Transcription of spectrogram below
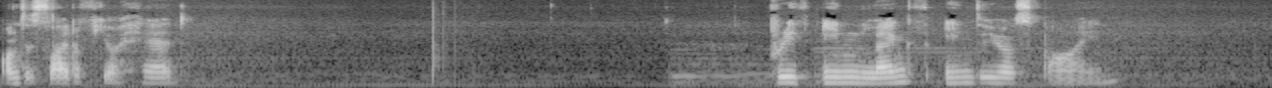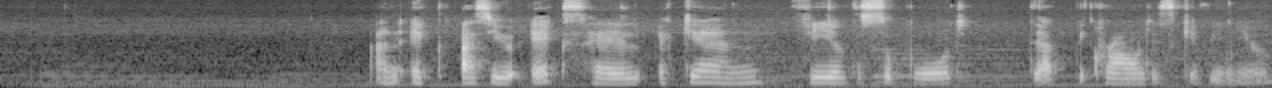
on the side of your head. Breathe in length into your spine And as you exhale, again, feel the support that the ground is giving you.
